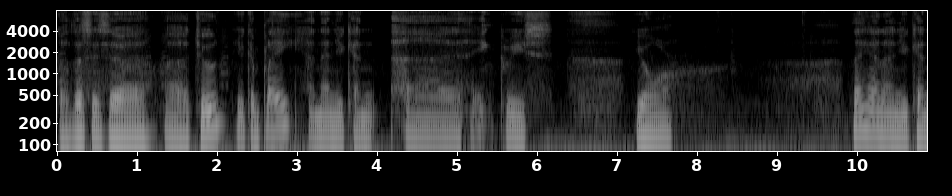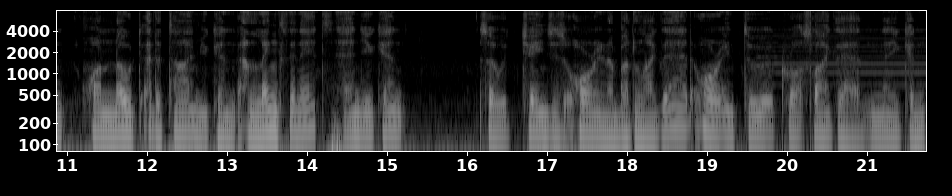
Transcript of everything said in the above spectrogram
so this is a, a, tune you can play and then you can uh, increase your thing and then you can one note at a time you can lengthen it and you can so it changes or in a button like that or into a cross like that and then you can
